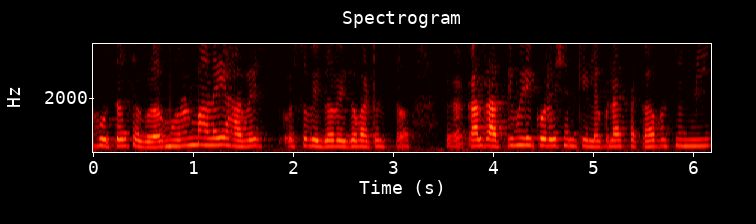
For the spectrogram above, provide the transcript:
होतं सगळं. म्हणून मला यावेळेस असं वेगळं वेगळं वाटत होतं. काल रात्री मी डेकोरेशन केलं पण आज सकाळपासून मी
